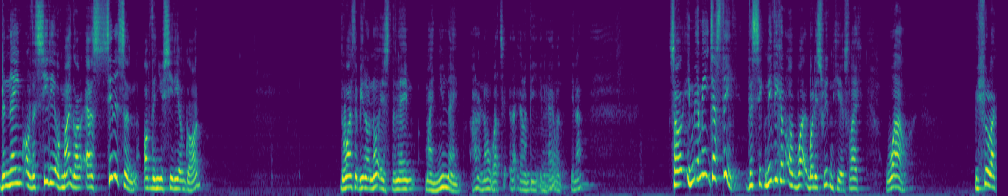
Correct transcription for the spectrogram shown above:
the name of the city of my God as citizen of the new city of God. The ones that we don't know is the name, my new name. I don't know what's going to be in mm. heaven, you know? So, I mean, just think the significance of what, what is written here is like, wow. We feel like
